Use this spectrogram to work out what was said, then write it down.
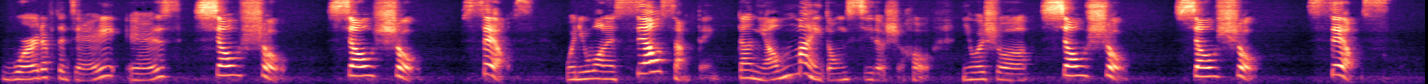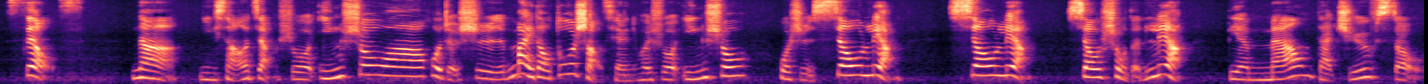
word of the day is 销售，销售 sales。When you want to sell something，当你要卖东西的时候，你会说销售。销售，sales，sales。那你想要讲说营收啊，或者是卖到多少钱，你会说营收，或是销量，销量，销售的量，the amount that you've sold。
